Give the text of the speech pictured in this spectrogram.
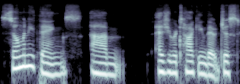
So many things. Um, as you were talking, that just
